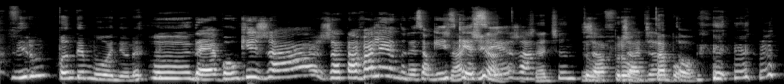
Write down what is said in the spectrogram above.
vira um pandemônio, né? Ah, daí é bom que já, já tá valendo, né? Se alguém esquecer, adianta, já, já adiantou. já, Pronto, já tá bom. adiantou.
